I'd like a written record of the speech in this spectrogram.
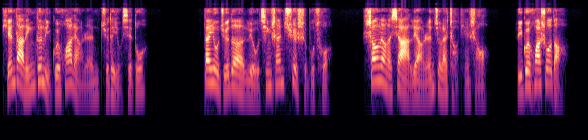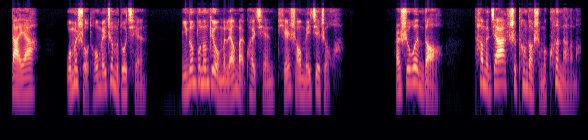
田大林跟李桂花两人觉得有些多，但又觉得柳青山确实不错，商量了下，两人就来找田勺。李桂花说道。大丫，我们手头没这么多钱，你能不能给我们两百块钱？田勺没接这话，而是问道：他们家是碰到什么困难了吗？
